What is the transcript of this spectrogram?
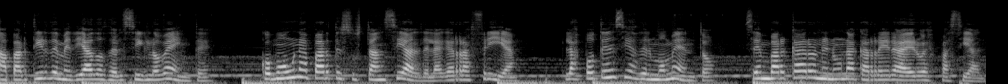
a partir de mediados del siglo XX, como una parte sustancial de la Guerra Fría, las potencias del momento se embarcaron en una carrera aeroespacial.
